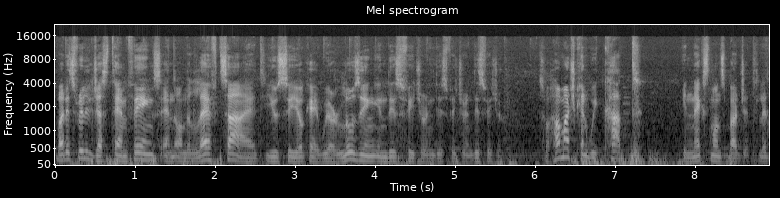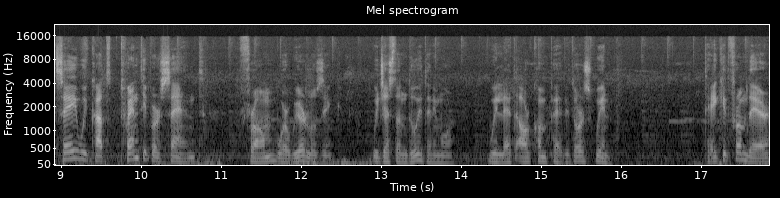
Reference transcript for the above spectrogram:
But it's really just 10 things and on the left side you see, okay, we are losing in this feature, in this feature, in this feature. So how much can we cut in next month's budget? Let's say we cut 20% from where we are losing. We just don't do it anymore. We let our competitors win take it from there,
